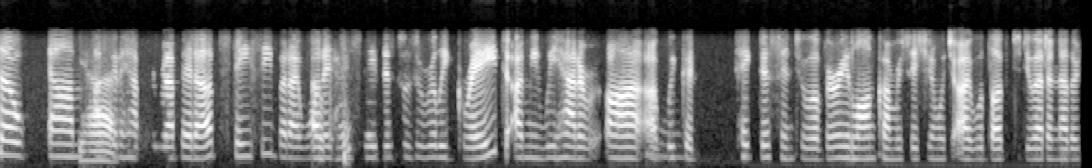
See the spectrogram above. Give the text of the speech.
so um, I'm going to have wrap it up, Stacie. But I wanted Okay. to say this was really great. I mean, we had a uh, we could take this into a very long conversation, which I would love to do at another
